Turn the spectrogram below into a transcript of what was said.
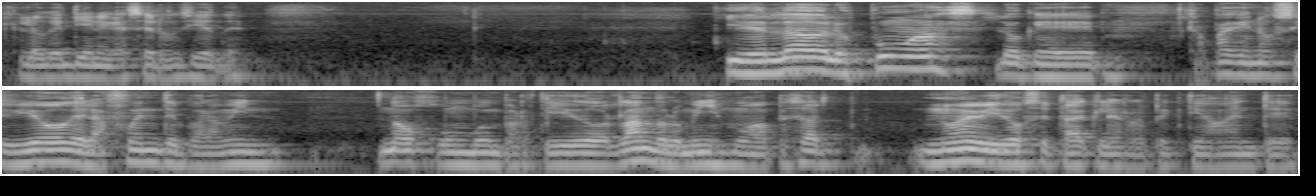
que es lo que tiene que hacer un 7. Y del lado de los Pumas, lo que capaz que no se vio de la fuente para mí no jugó un buen partido. Orlando lo mismo, a pesar 9 y 12 tackles respectivamente.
